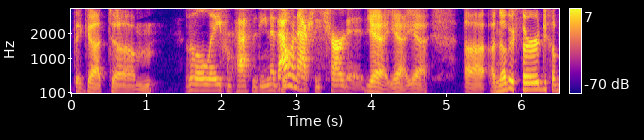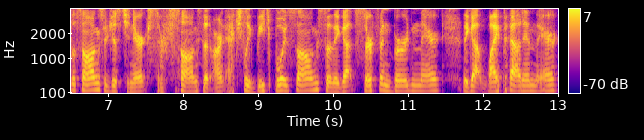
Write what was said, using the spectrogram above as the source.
They got, um, Little lady from Pasadena. That one actually charted. yeah, yeah, yeah. Uh, another third of the songs are just generic surf songs that aren't actually Beach Boys songs. So they got Surfin' Bird in there. They got Wipeout in there.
